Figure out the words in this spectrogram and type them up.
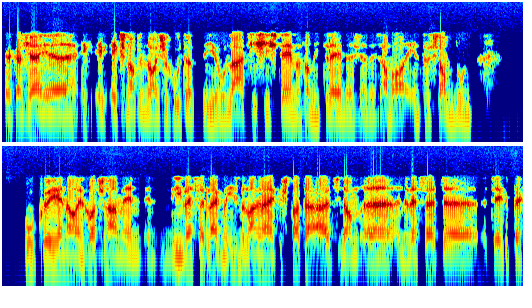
Kijk, als jij, uh, ik, ik, ik snap het nooit zo goed dat die roulatiesystemen van die trainers, en is allemaal interessant doen. Hoe kun je nou in godsnaam in, die wedstrijd lijkt me iets belangrijker, Sparta uit, dan uh, de wedstrijd uh, tegen Pek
